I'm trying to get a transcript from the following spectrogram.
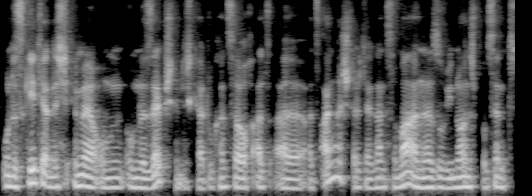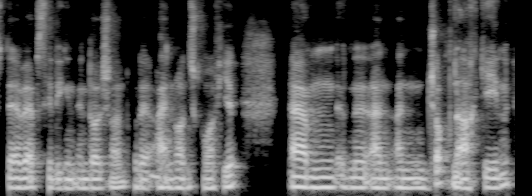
Und es geht ja nicht immer um, um eine Selbstständigkeit. Du kannst ja auch als, äh, als Angestellter ganz normal, ne, so wie 90 Prozent der Erwerbstätigen in Deutschland oder ja. 91,4, ähm, ne, einen, einen Job nachgehen,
